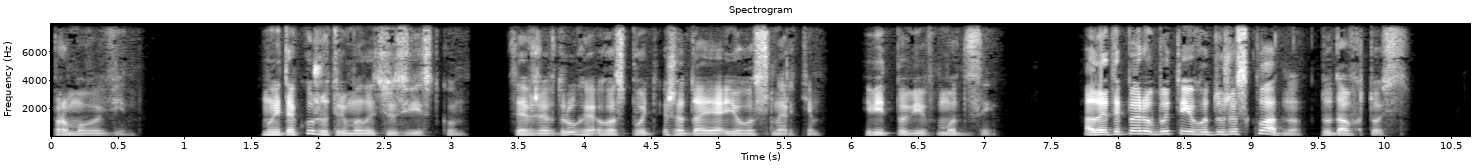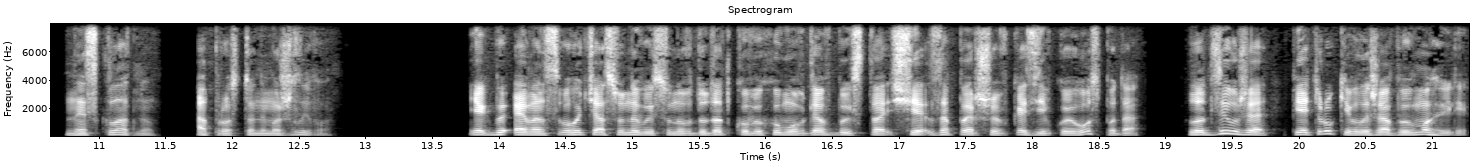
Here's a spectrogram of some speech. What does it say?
промовив він. Ми також отримали цю звістку. Це вже вдруге Господь жадає його смерті, відповів Модзи. Але тепер робити його дуже складно, додав хтось. Не складно, а просто неможливо. Якби Еван свого часу не висунув додаткових умов для вбивства ще за першою вказівкою Господа, Лодзи уже п'ять років лежав би в могилі.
